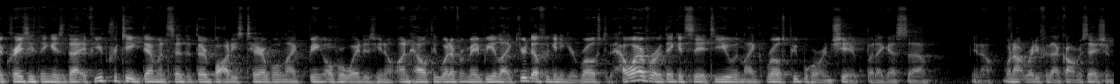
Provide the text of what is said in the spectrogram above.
The crazy thing is that if you critique them and said that their body's terrible and like being overweight is, you know, unhealthy, whatever it may be, like you're definitely gonna get roasted. However, they could say it to you and like roast people who are in shape, but I guess, uh, you know, we're not ready for that conversation.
